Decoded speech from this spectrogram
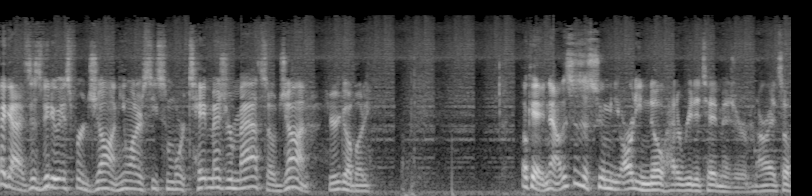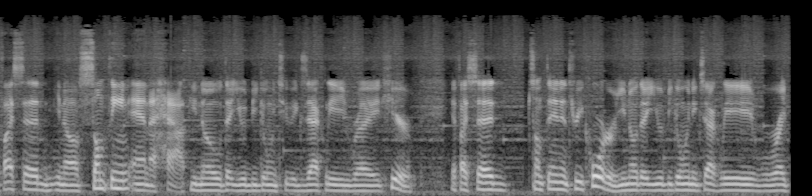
Hey guys, this video is for John. He wanted to see some more tape measure math, so John, here you go, buddy. Okay, now this is assuming you already know how to read a tape measure. All right, so if I said, you know, something and a half, you know that you would be going to exactly right here. If I said something and three quarter, you know that you would be going exactly right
